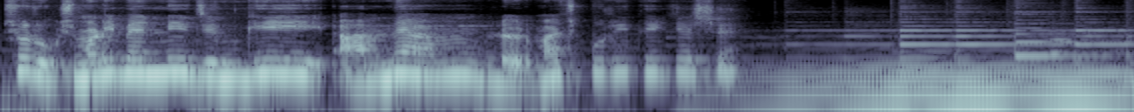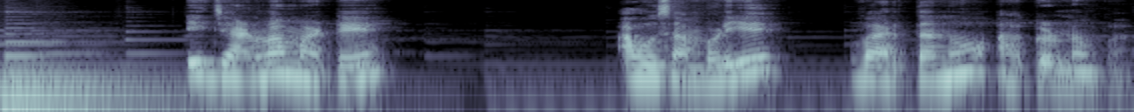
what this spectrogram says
શું રૂક્ષ્મણીબેનની જિંદગી આમને આમ ડરમાં જ પૂરી થઈ જશે? એ જાણવા માટે આવો સાંભળીએ વાર્તાનો આગળનો ભાગ.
